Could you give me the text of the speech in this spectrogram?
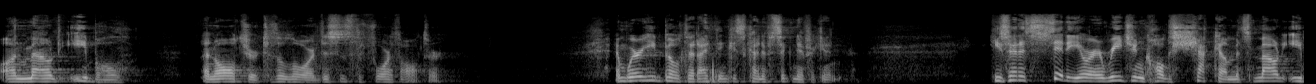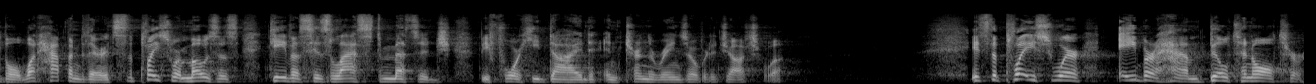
on Mount Ebal an altar to the Lord. This is the fourth altar. And where he built it, I think, is kind of significant. He's at a city or a region called Shechem. It's Mount Ebal. What happened there? It's the place where Moses gave us his last message before he died and turned the reins over to Joshua. It's the place where Abraham built an altar.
